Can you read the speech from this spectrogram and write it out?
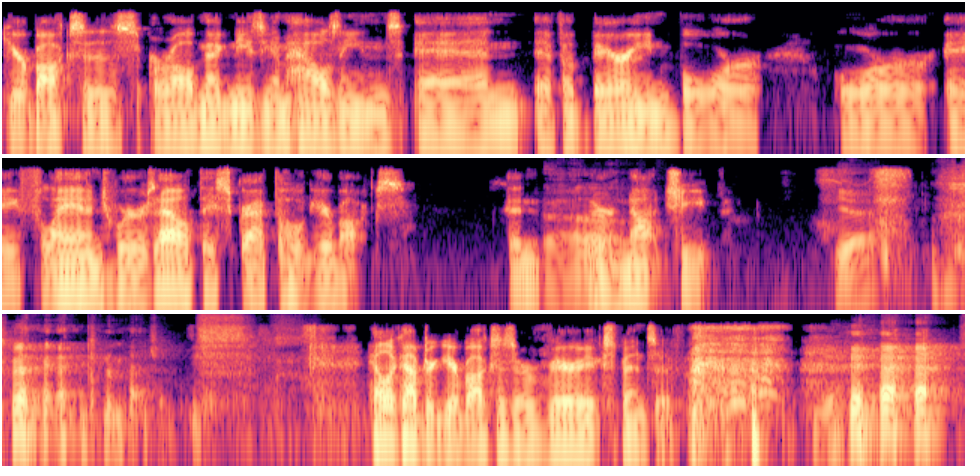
gearboxes are all magnesium housings, and if a bearing bore or a flange wears out, they scrap the whole gearbox, and they're Oh, not cheap. yeah, I can imagine. Helicopter gearboxes are very expensive. Yeah.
